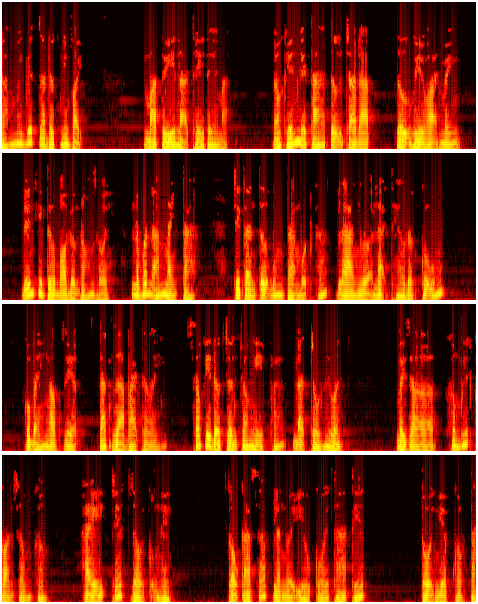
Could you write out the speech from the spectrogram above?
lắm mới viết ra được như vậy. Mà túy là thế đây mà. Nó khiến người ta tự trà đạp, tự hủy hoại mình. Đến khi từ bỏ được nó rồi, nó vẫn ám ảnh ta. Chỉ cần tự buông thả một khắc là ngựa lại theo được cũ. Cô bé Ngọc Diệp, tác giả bài thơ ấy, sau khi được trường cho nghỉ phép đã trốn luôn. Bây giờ không biết còn sống không, hay chết rồi cũng nên. Cậu ca sóc là người yêu cô ấy tha thiết. Tội nghiệp cậu ta.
